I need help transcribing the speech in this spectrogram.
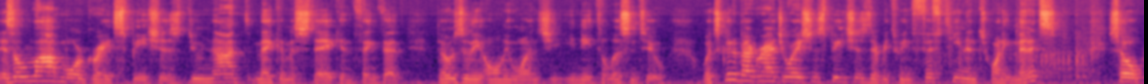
There's a lot more great speeches. Do not make a mistake and think that those are the only ones you, you need to listen to. What's good about graduation speeches, they're between 15 and 20 minutes. So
